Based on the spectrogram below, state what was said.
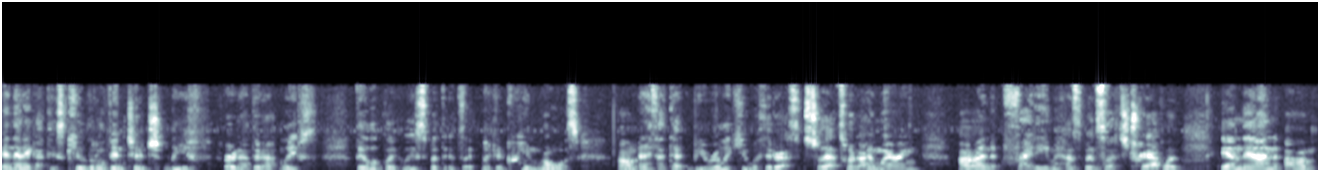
And then I got these cute little vintage leaf, or not, they're not leaves. They look like leaves, but it's like a green rose. Um, and I thought that'd be really cute with the dress. So that's what I'm wearing on Friday, my husband, so that's traveling. And then um,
